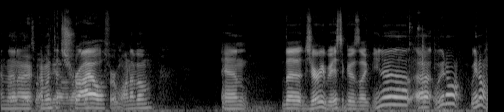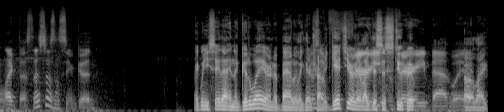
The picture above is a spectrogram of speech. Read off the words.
And then I, I went to trial for one of them. And the jury basically was like, you know, uh, we don't we don't like this. This doesn't seem good. Like when you say that in a good way or in a bad way, like they're It trying to get you, or they're like, "This is stupid." Very bad way. Or like,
